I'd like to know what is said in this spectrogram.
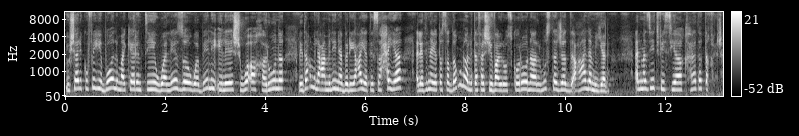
يشارك فيه بول مكارتني وليزو وبيلي إيليش وآخرون لدعم العاملين بالرعاية الصحية الذين يتصدون لتفشي فيروس كورونا المستجد عالميا. المزيد في سياق هذا التقرير.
